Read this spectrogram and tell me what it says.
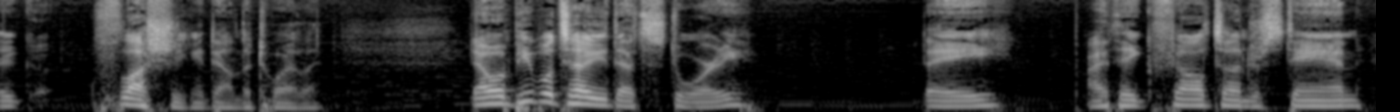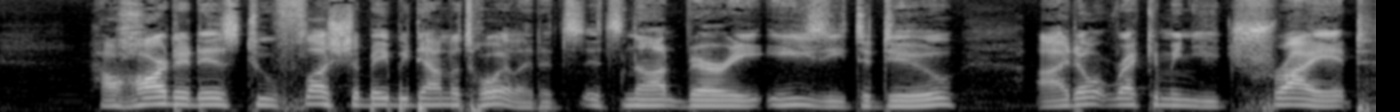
like flushing it down the toilet. Now, when people tell you that story, they I think, fail to understand how hard it is to flush a baby down the toilet. It's it's not very easy to do. I don't recommend you try it.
